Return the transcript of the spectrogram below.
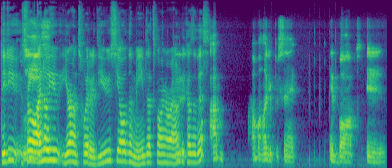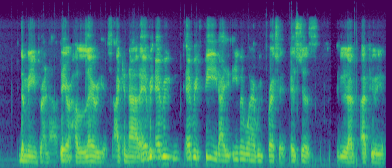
Did you? So I know you. You're on Twitter. Do you see all the memes that's going around Dude. because of this? I'm I'm 100% involved in the memes right now. They are hilarious. I cannot every every every feed I even when I refresh it, it's just dude, I, I feel you.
